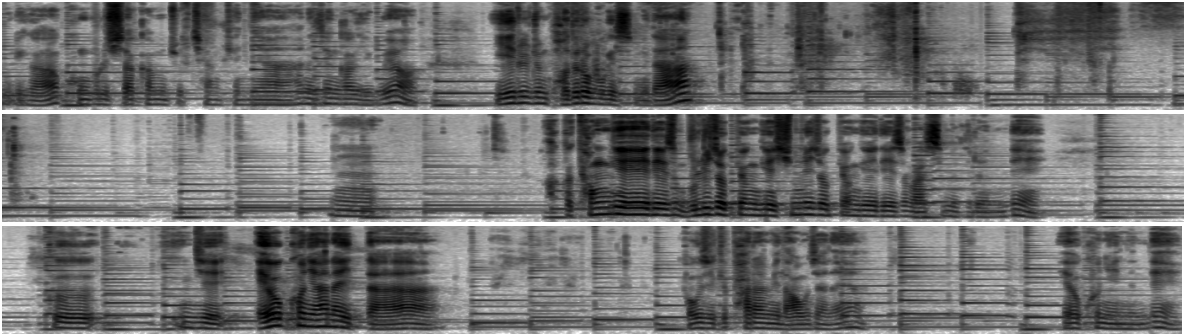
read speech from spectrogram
우리가 공부를 시작하면 좋지 않겠냐 하는 생각이고요. 예를 좀 더 들어보겠습니다. 음, 아까 경계에 대해서 물리적 경계, 심리적 경계에 대해서 말씀을 드렸는데 그 이제 에어컨이 하나 있다. 거기서 이렇게 바람이 나오잖아요. 에어컨이 있는데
